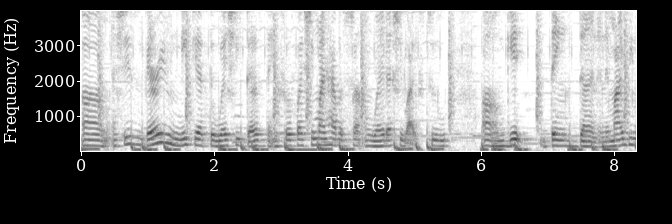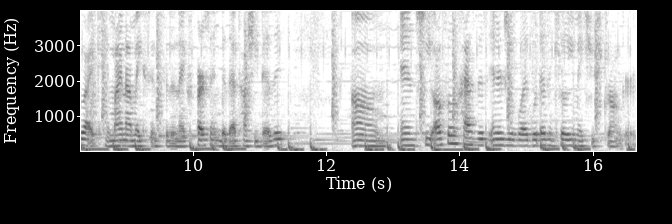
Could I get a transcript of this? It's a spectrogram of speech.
Um, and she's very unique at the way she does things. So it's like she might have a certain way that she likes to um, get things done, and it might be like it might not make sense to the next person, but that's how she does it. Um, and she also has this energy of like what doesn't kill you makes you stronger.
